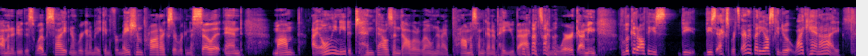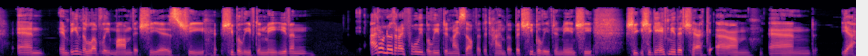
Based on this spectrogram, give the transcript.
I'm going to do this website and we're going to make information products and we're going to sell it. And mom, I only need a $10,000 loan and I promise I'm going to pay you back. It's going to work. I mean, look at all these, the, these experts. Everybody else can do it. Why can't I? And and being the lovely mom that she is, she she believed in me even I don't know that I fully believed in myself at the time, but but she believed in me, and she she she gave me the check, um, and yeah,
